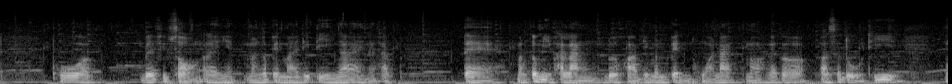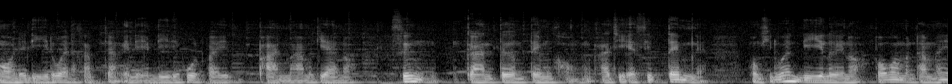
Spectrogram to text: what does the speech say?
11 พวก เบฟ12อะไรเงี้ยมันก็เป็นไม้ที่ตีง่ายนะครับ แต่มันก็มีพลังด้วยความที่มันเป็นหัวหนักเนาะแล้วก็วัสดุที่งอได้ดีด้วยนะครับ จาก NAMD ที่พูดไปผ่านมาเมื่อกี้เนาะซึ่งการเติมเต็มของ RGS System เนี่ย ผมคิดว่าดีเลยเนาะเพราะว่ามันทำให้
